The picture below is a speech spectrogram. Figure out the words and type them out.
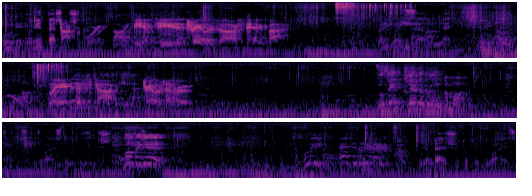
Wounded. Ну він перший Talk починав. reporting. Sorry. EMTs and trailers are standing by. Це, блядь. Lead, this is Talk. Trailers en route. Move in. Clear the room. I'm on. Так, сподіваюсь, тут тишина. Moving in. Уявляю, що тут відбувається.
